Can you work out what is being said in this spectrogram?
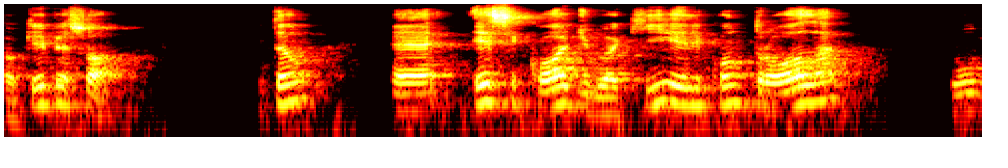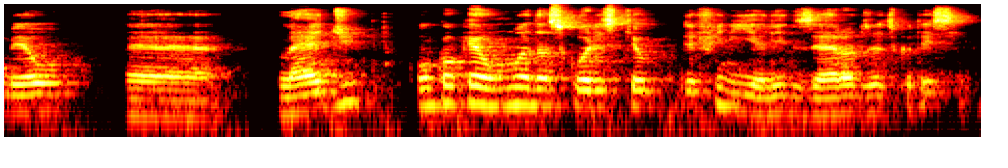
Ok, pessoal? Então, é, esse código aqui, ele controla o meu é, LED com qualquer uma das cores que eu defini ali, de 0 a 255.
